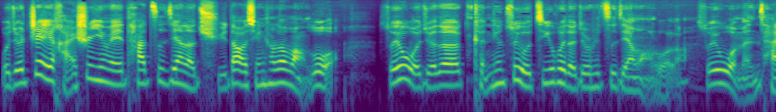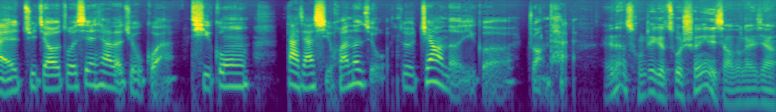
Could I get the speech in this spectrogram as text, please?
我觉得这还是因为他自建了渠道，形成了网络。所以我觉得肯定最有机会的就是自建网络了，所以我们才聚焦做线下的酒馆，提供大家喜欢的酒，就这样的一个状态。哎，那从这个做生意的角度来讲，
